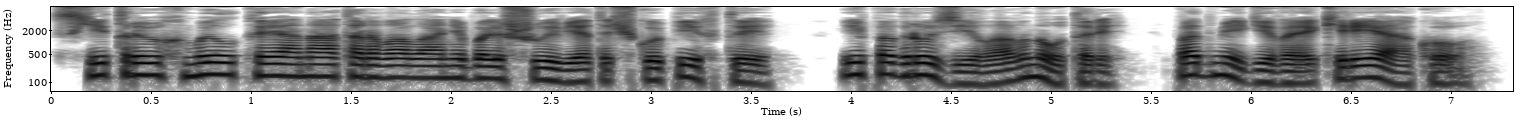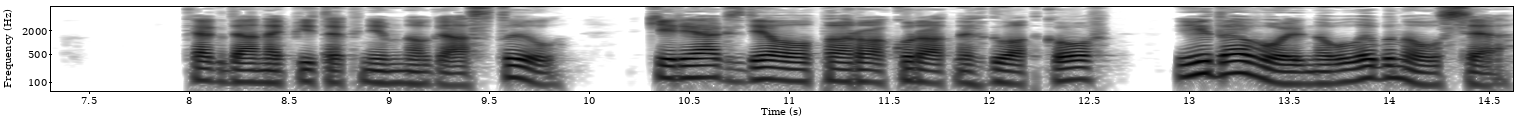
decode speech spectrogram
С хитрой ухмылкой она оторвала небольшую веточку пихты и погрузила внутрь, подмигивая Кириаку. Когда напиток немного остыл, Кириак сделал пару аккуратных глотков и довольно улыбнулся.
